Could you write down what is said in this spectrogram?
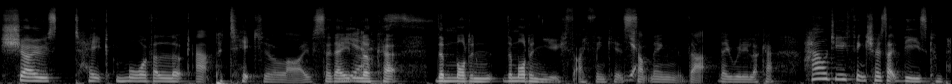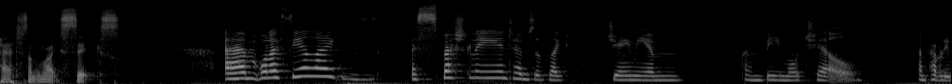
shows take more of a look at particular lives. So they look at the modern the modern youth. I think is Yeah. something that they really look at. How do you think shows like these compare to something like Six? Um, well, I feel like, th- especially in terms of like Jamie and and Be More Chill, and probably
